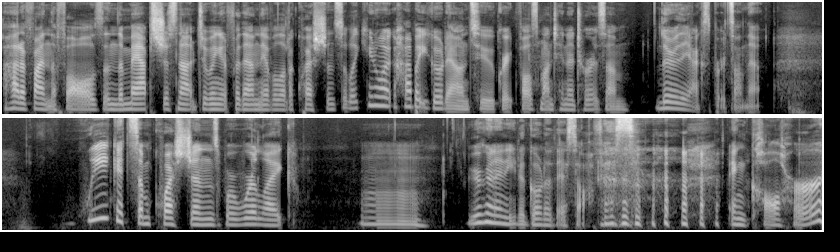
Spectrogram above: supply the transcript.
how to find the falls and the map's just not doing it for them, they have a lot of questions. So like, you know what, how about you go down to Great Falls Montana Tourism? They're the experts on that. We get some questions where we're like, hmm, you're gonna need to go to this office and call her.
